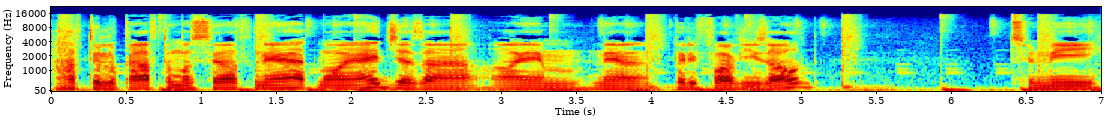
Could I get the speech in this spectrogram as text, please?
I have to look after myself now at my age, as uh, I am now 35 years old. To me,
